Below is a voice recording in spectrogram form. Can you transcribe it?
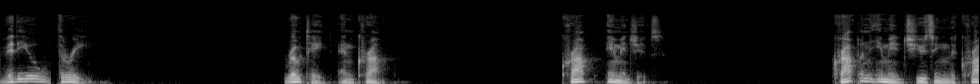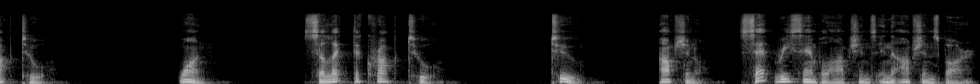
Video 3 Rotate and crop. Crop images. Crop an image using the crop tool. 1. Select the crop tool. 2. Optional. Set resample options in the options bar.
